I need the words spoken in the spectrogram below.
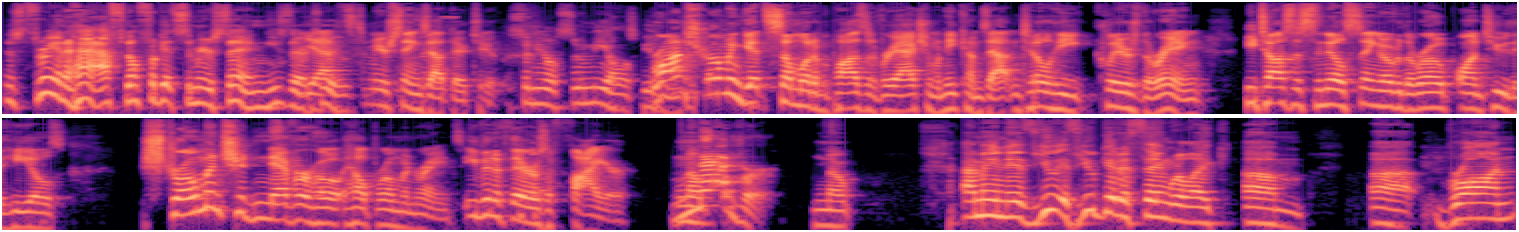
There's three and a half. Don't forget Samir Singh. He's there too. Yeah, too. Samir Singh's out there too. Sunil Sunil. Excuse Braun me. Strowman gets somewhat of a positive reaction when he comes out until he clears the ring. He tosses Sunil Singh over the rope onto the heels. Strowman should never ho- help Roman Reigns, even if there is a fire. No. Never. Nope. I mean, if you if you get a thing where like um uh Braun,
